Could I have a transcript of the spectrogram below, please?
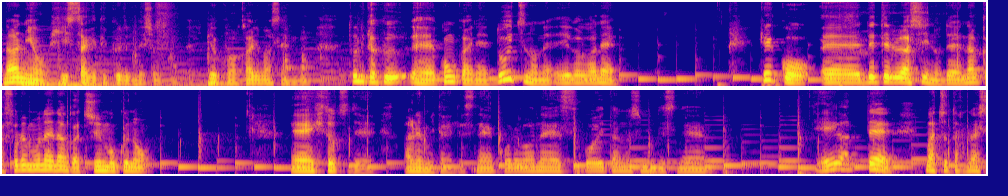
何を引っ提げてくるんでしょうか。よくわかりませんが、とにかく、えー、今回ね、ドイツのね、映画がね、結構、えー、出てるらしいので、なんかそれもね、なんか注目の、えー、一つであるみたいですね。これはね、すごい楽しみですね。映画って、まあちょっと話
